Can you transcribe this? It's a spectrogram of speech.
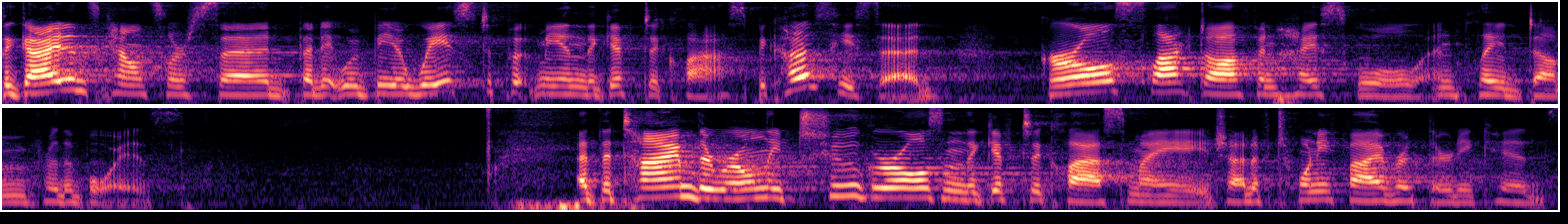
the guidance counselor said that it would be a waste to put me in the gifted class because, he said, girls slacked off in high school and played dumb for the boys. At the time, there were only two girls in the gifted class my age out of 25 or 30 kids.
